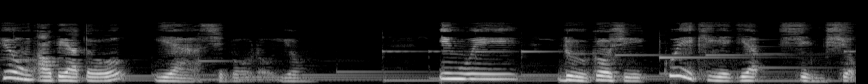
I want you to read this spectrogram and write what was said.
向后壁倒。也是无路用，因为如果是过去的业成熟，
